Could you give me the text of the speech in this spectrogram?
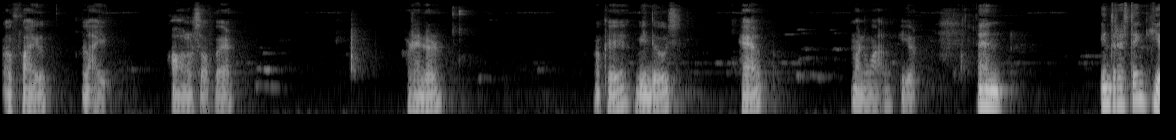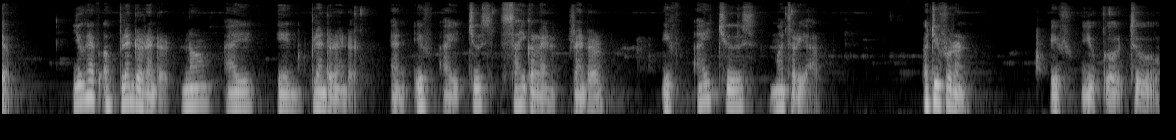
a file like all software render okay windows help manual here. And interesting here. You have a blender render. Now i in blender render. And if i choose cycle render if i choose material a different. If you go to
